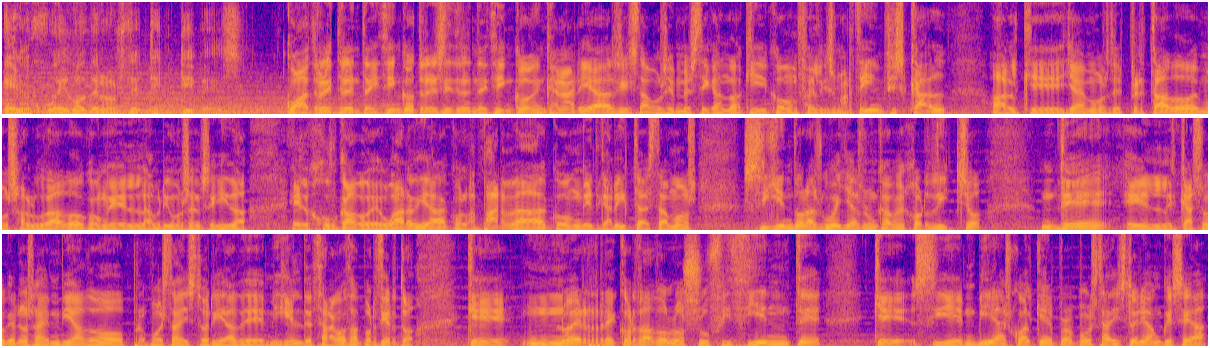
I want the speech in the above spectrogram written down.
El juego de los detectives. 4 y 35, 3 y 35 en Canarias y estamos investigando aquí con Félix Martín, fiscal, al que ya hemos despertado, hemos saludado, con él abrimos enseguida el juzgado de guardia, con la parda, con Edgarita, estamos siguiendo las huellas, nunca mejor dicho, de el caso que nos ha enviado propuesta de historia de Miguel de Zaragoza. Por cierto, que no he recordado lo suficiente que si envías cualquier propuesta de historia, aunque sea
